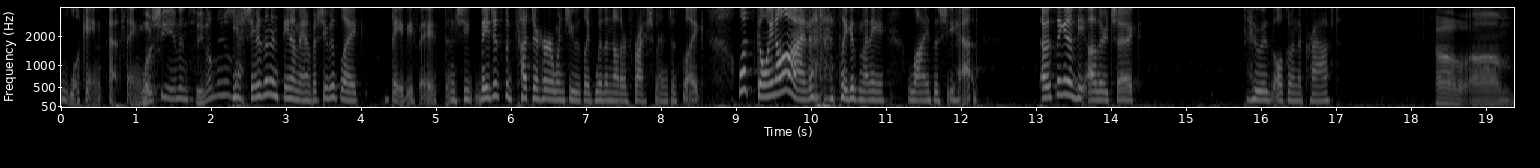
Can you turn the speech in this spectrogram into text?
looking at things. Was she in Encino Man? Yeah, she was in Encino Man, but she was like baby faced and she they just would cut to her when she was like with another freshman just like what's going on? That's like as many lines as she had. I was thinking of the other chick who is also in the craft. Oh um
